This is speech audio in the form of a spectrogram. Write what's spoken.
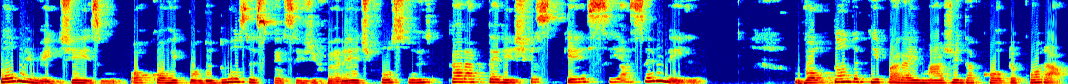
O mimetismo ocorre quando duas espécies diferentes possuem características que se assemelham. Voltando aqui para a imagem da cobra coral,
